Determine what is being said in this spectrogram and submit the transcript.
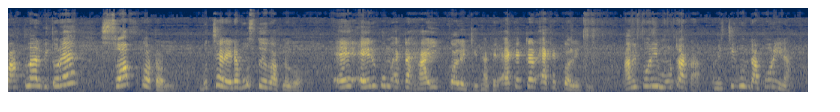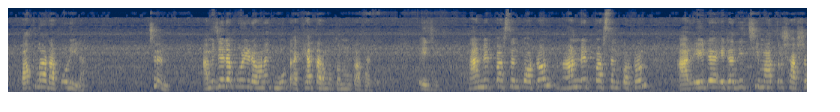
পাতলার ভিতরে সফট কটন বুঝছেন? এটা বুঝতে হবে আপনাকে। এই, এইরকম একটা হাই কোয়ালিটি থাকে, এক একটার এক এক কোয়ালিটি আমি পরি মোটাটা, আমি চিকুনটা পরি না, পাতলাটা পরি না। বুঝছেন? আমি যেটা পরি এটা অনেক মোটা, খেতার মতন মোটা থাকে। এই যে hundred percent cotton hundred percent cotton আর এইটা, এটা দিচ্ছি মাত্র সাতশো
